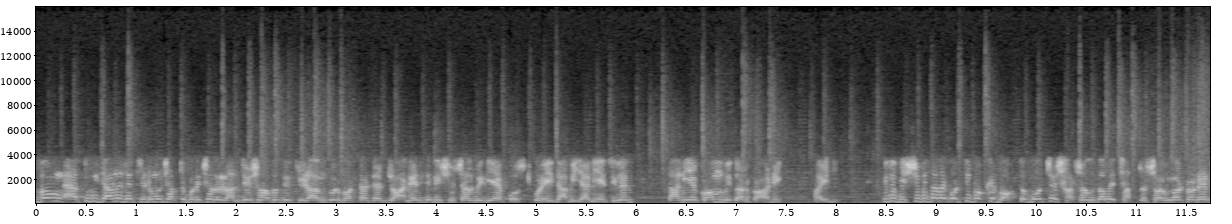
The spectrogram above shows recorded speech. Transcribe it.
এবং তুমি জানো যে তৃণমূল ছাত্র পরিষদের রাজ্য সভাপতি শ্রীরামপুর ভট্টাচার্য আগের দিনই সোশ্যাল মিডিয়ায় পোস্ট করে এই দাবি জানিয়েছিলেন। তা নিয়ে কম বিতর্ক হয়নি হয়নি। কিন্তু বিশ্ববিদ্যালয় কর্তৃপক্ষের বক্তব্য হচ্ছে, শাসক দলের ছাত্র সংগঠনের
